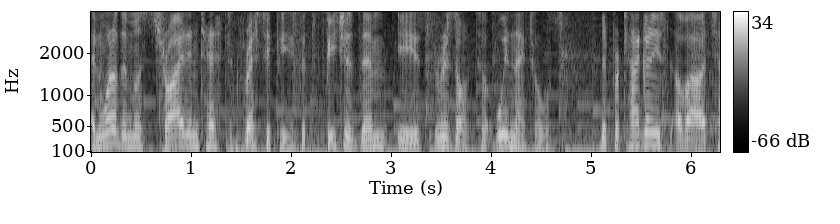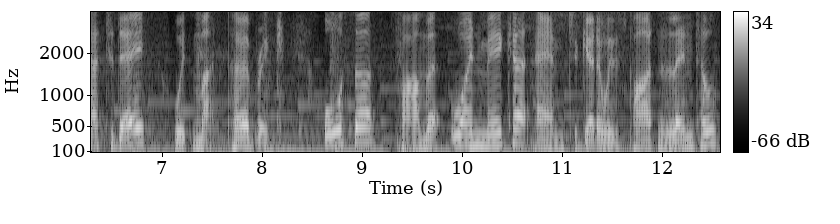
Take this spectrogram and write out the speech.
And one of the most tried and tested recipes that features them is risotto with nettles. The protagonist of our chat today with Matt Purbrick author, farmer, winemaker, and together with his partner Lentil,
